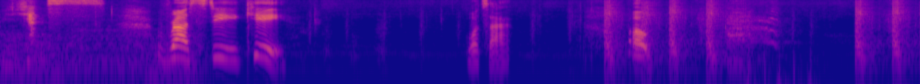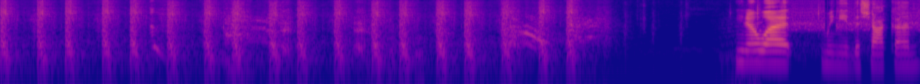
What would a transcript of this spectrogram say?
Yes! Rusty key. What's that? Oh. You know what? We need the shotgun.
